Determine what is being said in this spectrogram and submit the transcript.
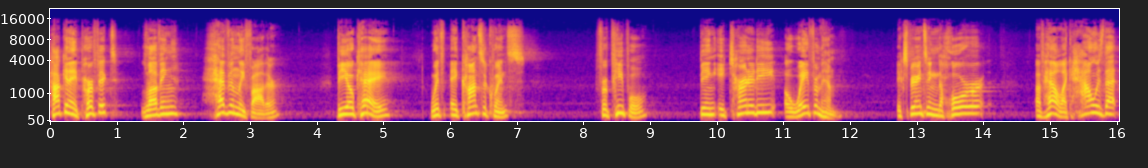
how can a perfect, loving heavenly father be okay with a consequence for people being eternity away from Him, experiencing the horror of hell. Like, how is that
